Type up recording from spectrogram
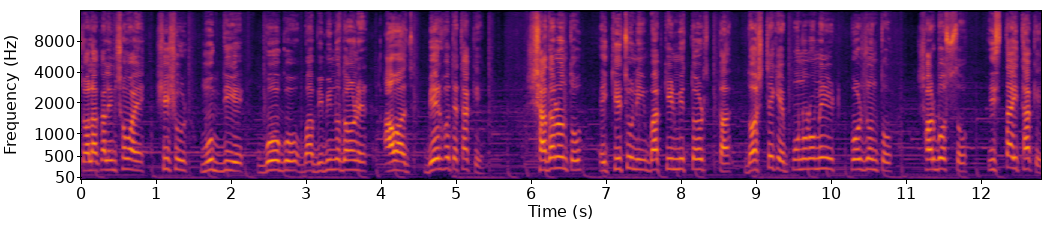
চলাকালীন সময়ে শিশুর মুখ দিয়ে গো গো বা বিভিন্ন ধরনের আওয়াজ বের হতে থাকে। সাধারণত এই খিচুনি বা কৃমির তরকা দশ থেকে পনেরো মিনিট পর্যন্ত সর্বোচ্চ স্থায়ী থাকে।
